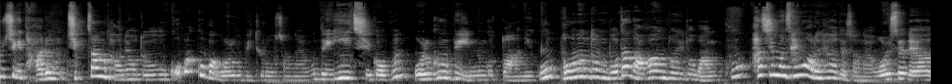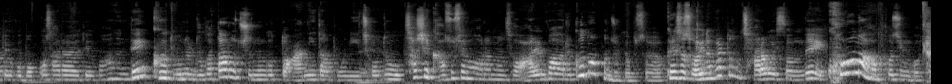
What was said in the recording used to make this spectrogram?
음. 솔직히 다른 직장 다녀도 꼬박꼬박 월급이 들어오잖아요. 근데 이 직업은 월급이 있는 것도 아니고 버는 돈보다 나가는 돈이 더 많고 하지만 생활은 해야 되잖아요. 월세 내야 되고 먹고 살아야 되고 하는데 그 돈을 누가 따로 주는 것도 아니다 보니 네. 저도 사실 가수 생활하면서 알바를 끊어본 적이 없어요. 그래서 저희는 활동 잘하고 있었는데 코로나가 터진 거죠.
